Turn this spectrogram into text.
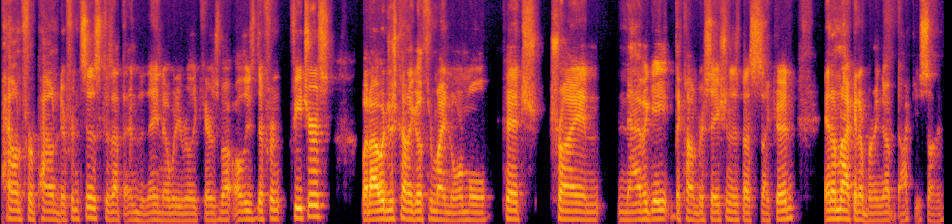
pound for pound differences because at the end of the day, nobody really cares about all these different features but I would just kind of go through my normal pitch, try and navigate the conversation as best as I could. And I'm not going to bring up DocuSign.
